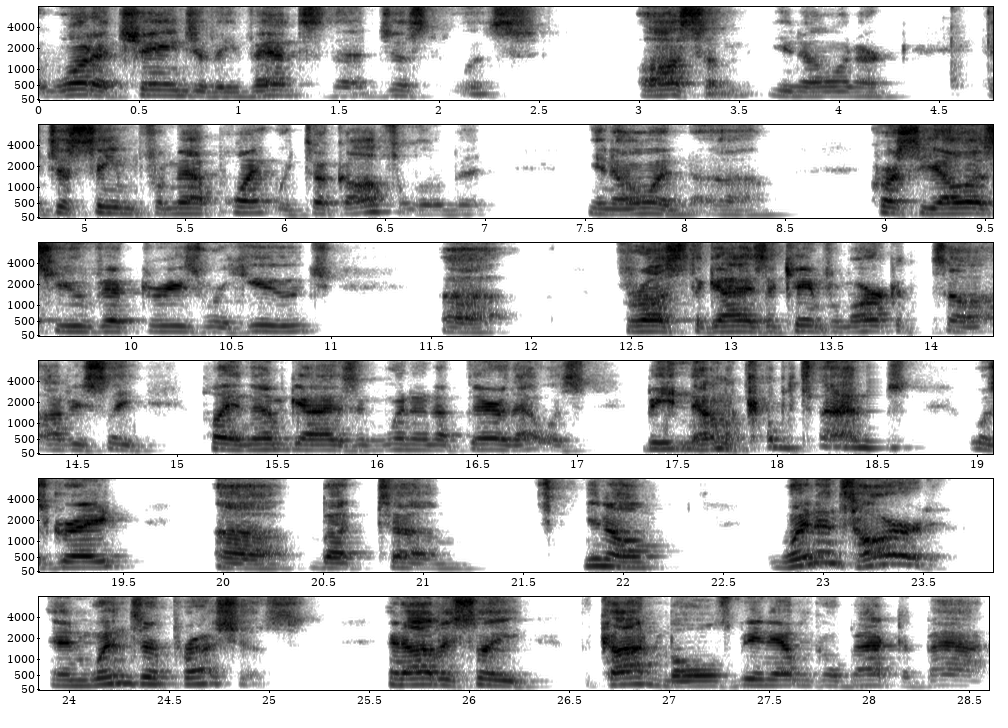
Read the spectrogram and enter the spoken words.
what a change of events that just was awesome, you know. And our, it just seemed from that point we took off a little bit, you know. And uh, of course, the LSU victories were huge. Uh, for us, the guys that came from Arkansas, obviously playing them guys and winning up there, that was beating them a couple times was great. Uh, but um, you know, winning's hard and wins are precious. And obviously, the Cotton Bowls being able to go back to back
